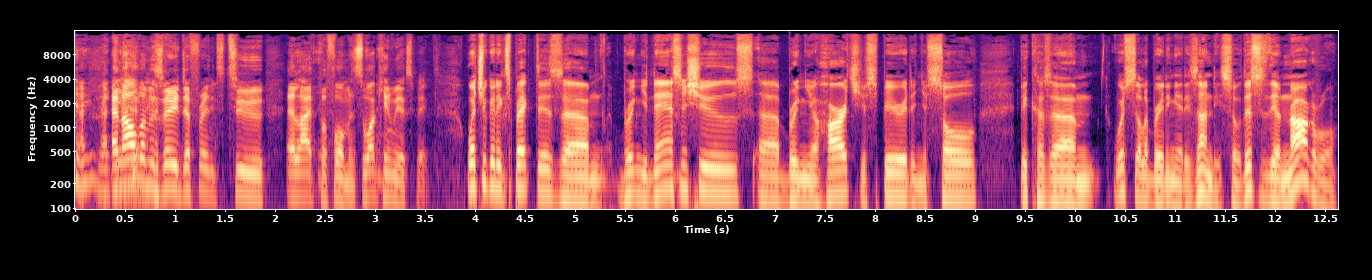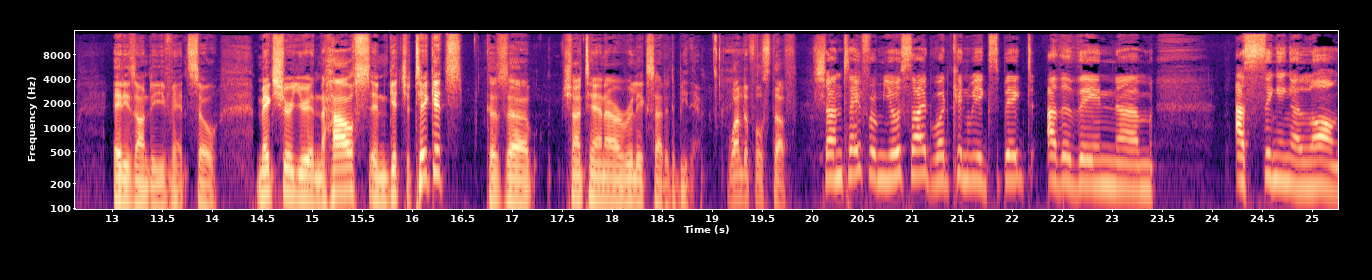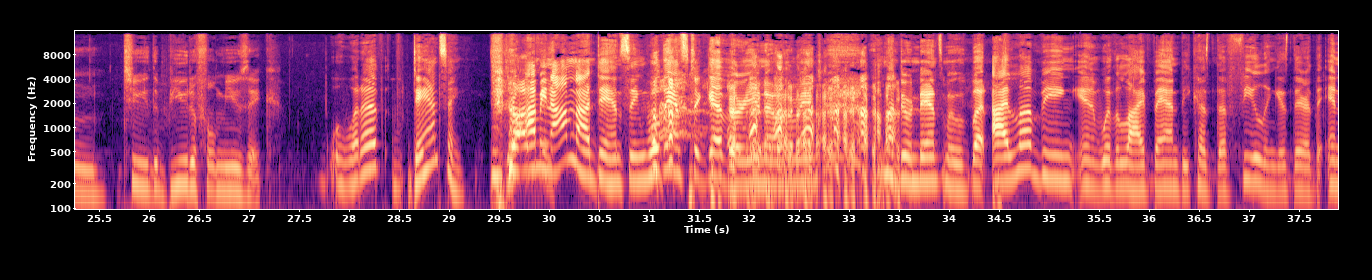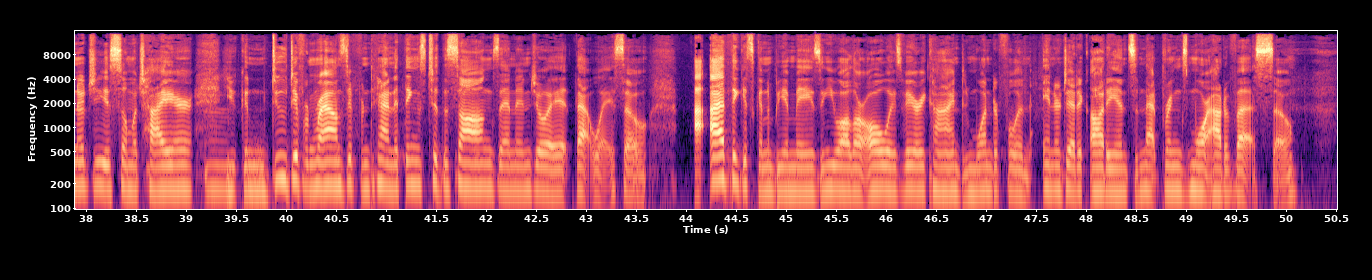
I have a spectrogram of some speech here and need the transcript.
haven't. An album is very different to a live performance. So, what can we expect? What you can expect is um, bring your dancing shoes, uh, bring your hearts, your spirit, and your soul, because um, we're celebrating Eddie Zondi. So this is the inaugural Eddie Zondi event. So make sure you're in the house and get your tickets, because uh, Chanté and I are really excited to be there. Wonderful stuff. Chanté, from your side, what can we expect other than um, us singing along to the beautiful music? Well, what oth- dancing? I mean, I'm not dancing. We'll dance together. You know what I mean? I'm not doing dance moves, but I love being in with a live band because the feeling is there. The energy is so much higher. Mm. You can do different rounds, different kind of things to the songs, and enjoy it that way. So. I- I think it's going to be amazing. You all are always very kind and wonderful and energetic audience, and that brings more out of us. So,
